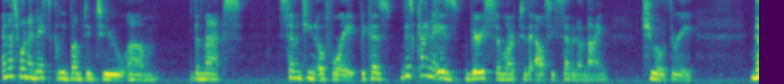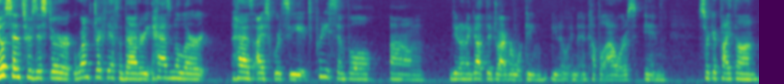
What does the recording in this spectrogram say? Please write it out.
and that's when I basically bumped into um, the Max 17048 because this kind of is very similar to the LC709 203. No sense resistor, runs directly off the battery, has an alert, has I squared C. It's pretty simple. Um, you know, and I got the driver working, you know, in a couple hours in CircuitPython.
